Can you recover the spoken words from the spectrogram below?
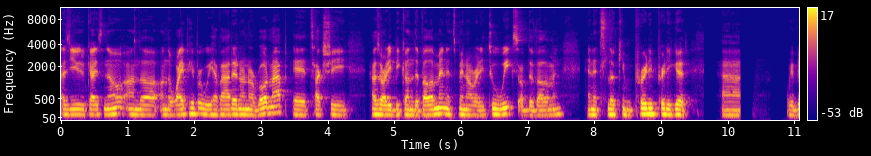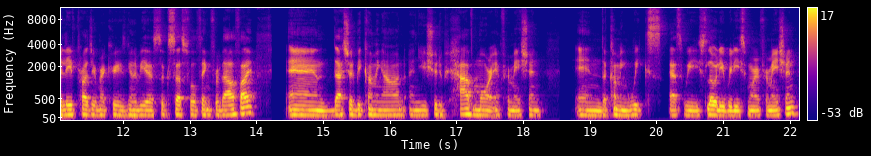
as you guys know, on the on the white paper we have added on our roadmap. It's actually has already begun development. It's been already two weeks of development, and it's looking pretty pretty good. Uh, we believe Project Mercury is going to be a successful thing for ValiFi. and that should be coming out and you should have more information in the coming weeks as we slowly release more information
